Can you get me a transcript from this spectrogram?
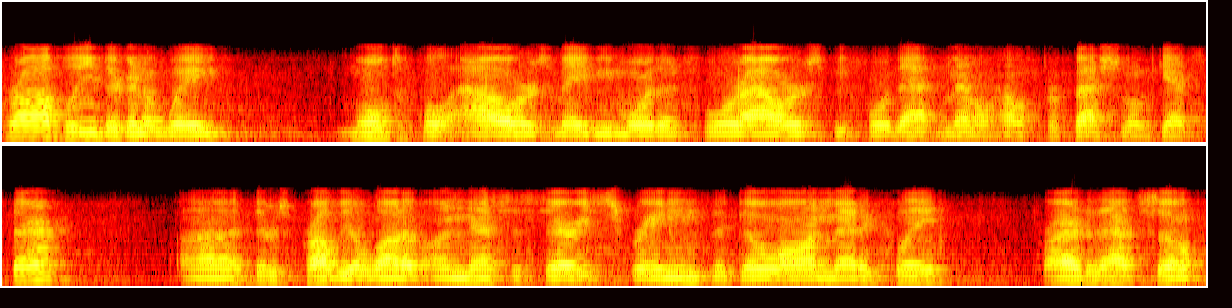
probably they're going to wait multiple hours, maybe more than four hours before that mental health professional gets there. Uh, there's probably a lot of unnecessary screenings that go on medically prior to that. So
